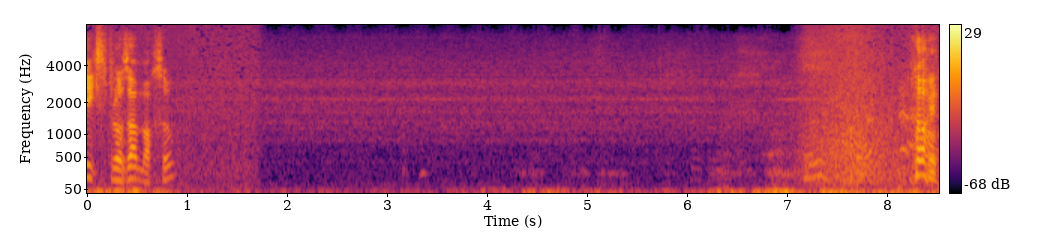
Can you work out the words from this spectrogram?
Il explose en morceaux. Ouais.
